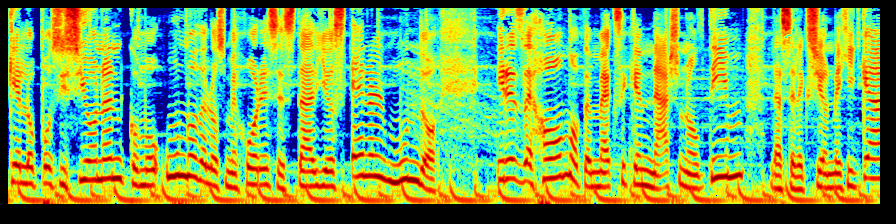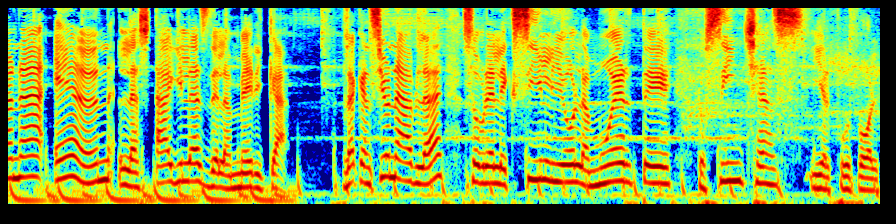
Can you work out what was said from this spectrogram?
que lo posicionan como uno de los mejores estadios en el mundo. It is the home of the Mexican national team, la selección mexicana, and las Águilas del América. La canción habla sobre el exilio, la muerte, los hinchas y el fútbol.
